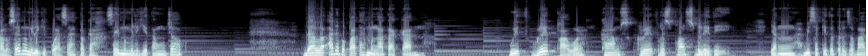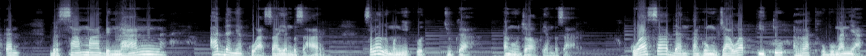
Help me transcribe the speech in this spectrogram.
Kalau saya memiliki kuasa, apakah saya memiliki tanggung jawab? Dalam ada pepatah mengatakan, with great power comes great responsibility. Yang bisa kita terjemahkan bersama dengan adanya kuasa yang besar selalu mengikut juga tanggung jawab yang besar. Kuasa dan tanggung jawab itu erat hubungannya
